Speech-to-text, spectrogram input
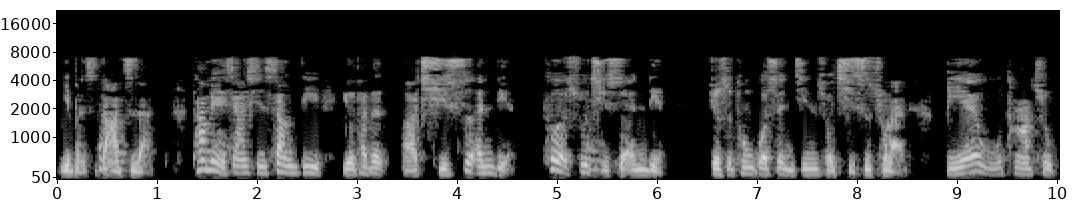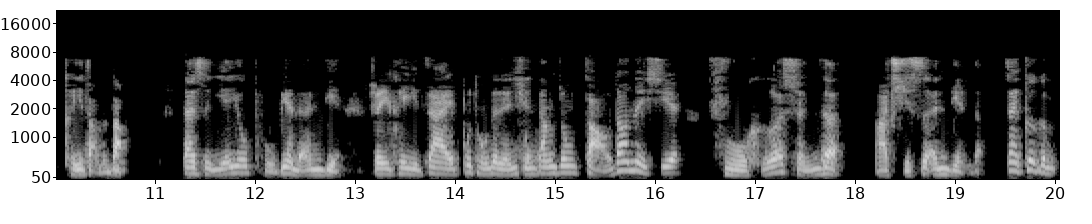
一本是大自然。他们也相信上帝有他的啊启示恩典，特殊启示恩典，就是通过圣经所启示出来，别无他处可以找得到。但是也有普遍的恩典，所以可以在不同的人群当中找到那些符合神的啊启示恩典的，在各个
